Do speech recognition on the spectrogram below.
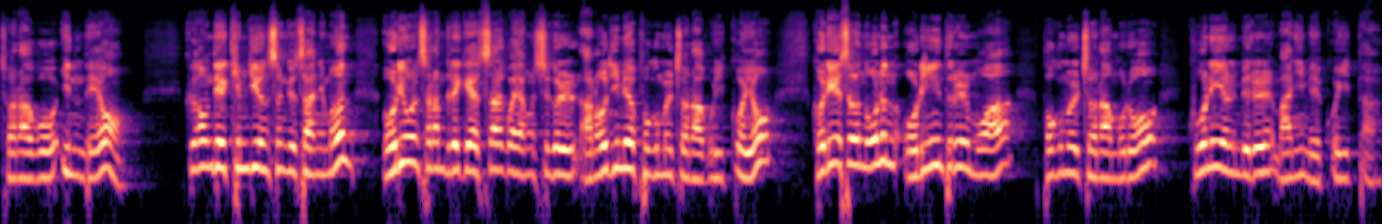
전하고 있는데요. 그 가운데 김지은 선교사님은 어려운 사람들에게 쌀과 양식을 나눠주며 복음을 전하고 있고요. 거리에서 노는 어린이들을 모아 복음을 전함으로 구원의 열매를 많이 맺고 있다.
